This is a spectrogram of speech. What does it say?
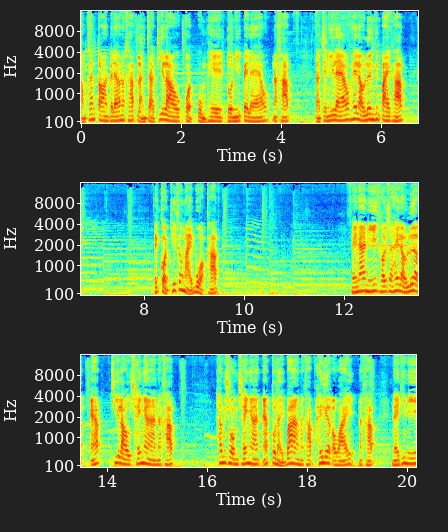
2 ขั้นตอนไปแล้วนะครับ หลังจากที่เรากดปุ่ม Play ตัวนี้ไปแล้วนะครับ หลังจากนี้แล้วให้เราเลื่อนขึ้นไปครับ ไปกดที่เครื่องหมายบวกครับ ในหน้านี้เขาจะให้เราเลือกแอปที่เราใช้งานนะครับ ท่านผู้ชมใช้งานแอปตัวไหนบ้างนะครับ ให้เลือกเอาไว้นะครับ ในที่นี้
